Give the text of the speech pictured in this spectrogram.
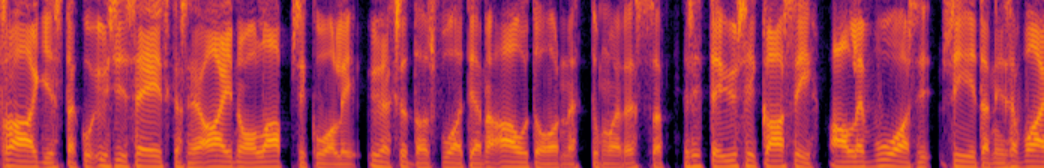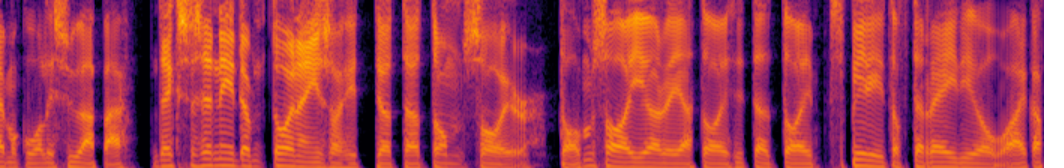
traagista, kun 97 se ainoa lapsi kuoli 19-vuotiaana auto-onnettomuudessa. Ja sitten 98 alle vuosi siitä, niin se vaimo kuoli syöpään. Eikö se, se niiden toinen iso hitti on tämä Tom Sawyer? Tom Sawyer ja toi sitten toi Spirit of the Radio aika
